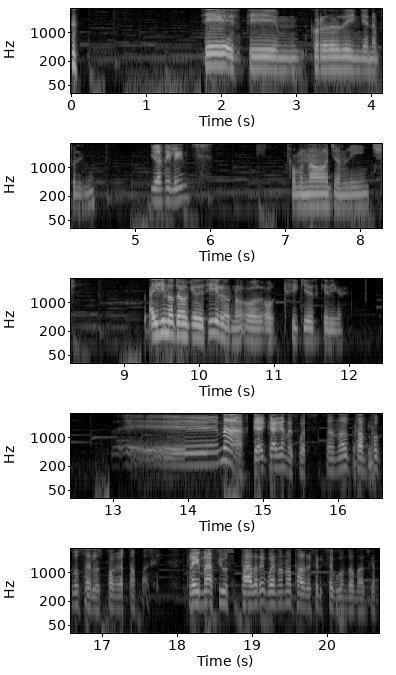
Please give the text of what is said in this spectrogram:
sí, este corredor de Indianapolis, ¿no? Johnny Lynch. Como no, John Lynch. Ahí sí no tengo que decir o no o, o si quieres que diga. Eh, nah, que, que, hagan esfuerzo. No, tampoco se los pongas tan fácil. Clay Matthews, padre, bueno, no padre, es el segundo más bien.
